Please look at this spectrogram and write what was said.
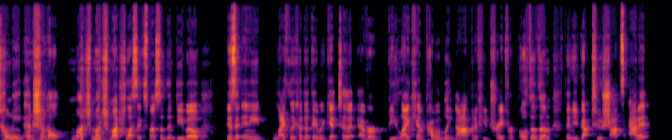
Toney and Shenault, much, much, much less expensive than Deebo. Is it any likelihood that they would get to ever be like him? Probably not. But if you trade for both of them, then you've got two shots at it.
